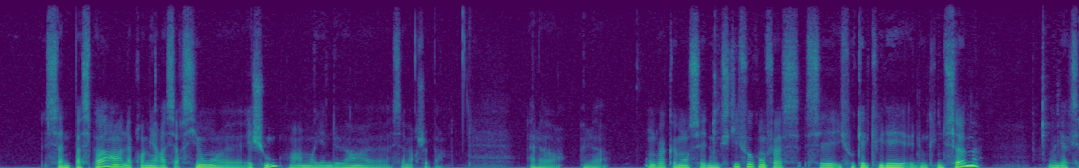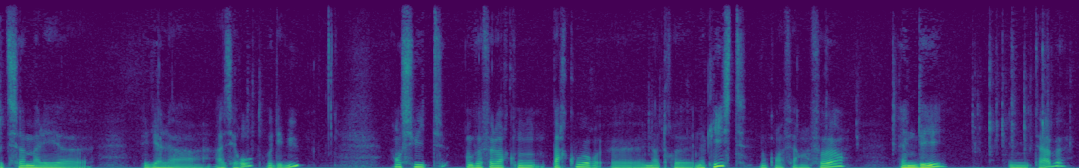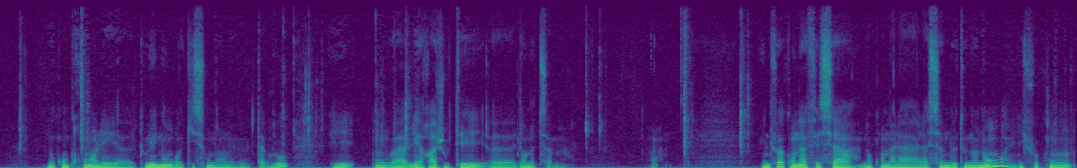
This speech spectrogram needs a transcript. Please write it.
ça ne passe pas. Hein. La première assertion euh, échoue. Hein. Moyenne de 1, euh, ça ne marche pas. Alors, là, on va commencer. Donc, ce qu'il faut qu'on fasse, c'est il faut calculer donc une somme. On va dire que cette somme, est euh, égale à, à 0 au début. Ensuite, on va falloir qu'on parcourt notre, notre liste. Donc, on va faire un for NB, une tab. Donc on prend les, euh, tous les nombres qui sont dans le tableau et on va les rajouter euh, dans notre somme. Une fois qu'on a fait ça, donc on a la, somme de tous nos nombres, il faut qu'on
